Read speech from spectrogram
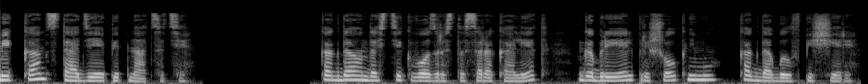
Миккан стадия 15. Когда он достиг возраста 40 лет, Габриэль пришел к нему, когда был в пещере.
